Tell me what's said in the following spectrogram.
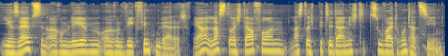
ihr selbst in eurem Leben euren Weg finden werdet. Ja, lasst euch davon, lasst euch bitte da nicht zu weit runterziehen.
